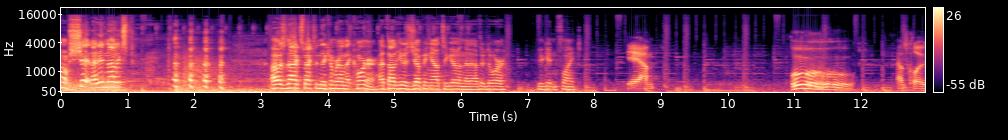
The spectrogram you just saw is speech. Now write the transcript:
Oh shit! I did not expect. I was not expecting to come around that corner. I thought he was jumping out to go in the other door. You're getting flanked. Yeah, I'm. Ooh, that was close.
